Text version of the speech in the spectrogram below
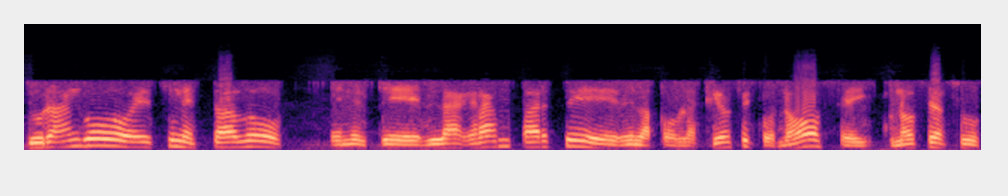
Durango es un estado en el que la gran parte de la población se conoce y conoce a sus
